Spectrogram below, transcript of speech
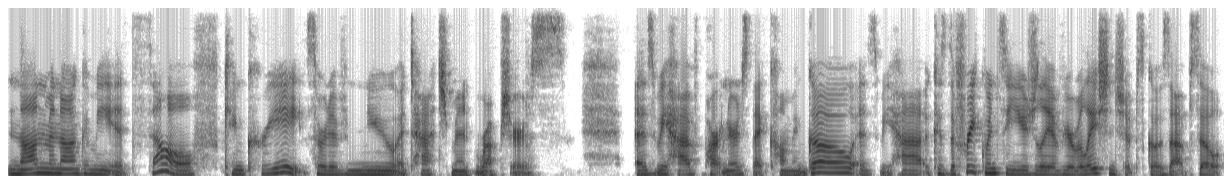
non monogamy itself can create sort of new attachment ruptures as we have partners that come and go, as we have, because the frequency usually of your relationships goes up. So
